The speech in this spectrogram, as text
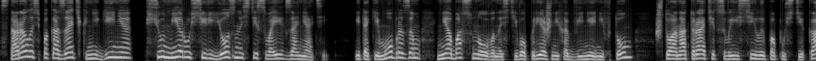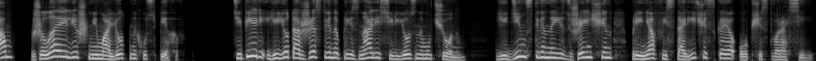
старалась показать княгиня всю меру серьезности своих занятий и таким образом необоснованность его прежних обвинений в том, что она тратит свои силы по пустякам, желая лишь мимолетных успехов. Теперь ее торжественно признали серьезным ученым, единственной из женщин, приняв историческое общество России.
